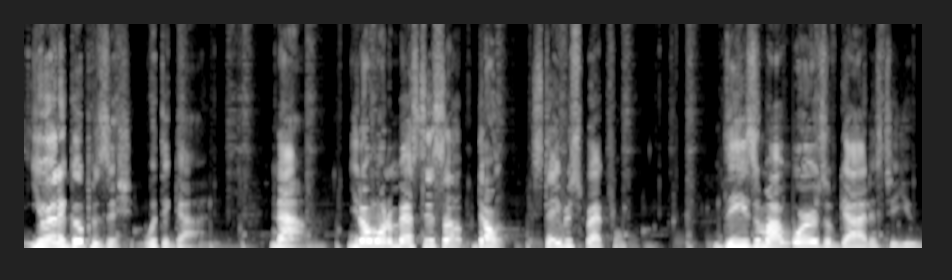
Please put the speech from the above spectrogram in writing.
you're in a good position with the guy. Now, you don't want to mess this up? Don't. Stay respectful. These are my words of guidance to you.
